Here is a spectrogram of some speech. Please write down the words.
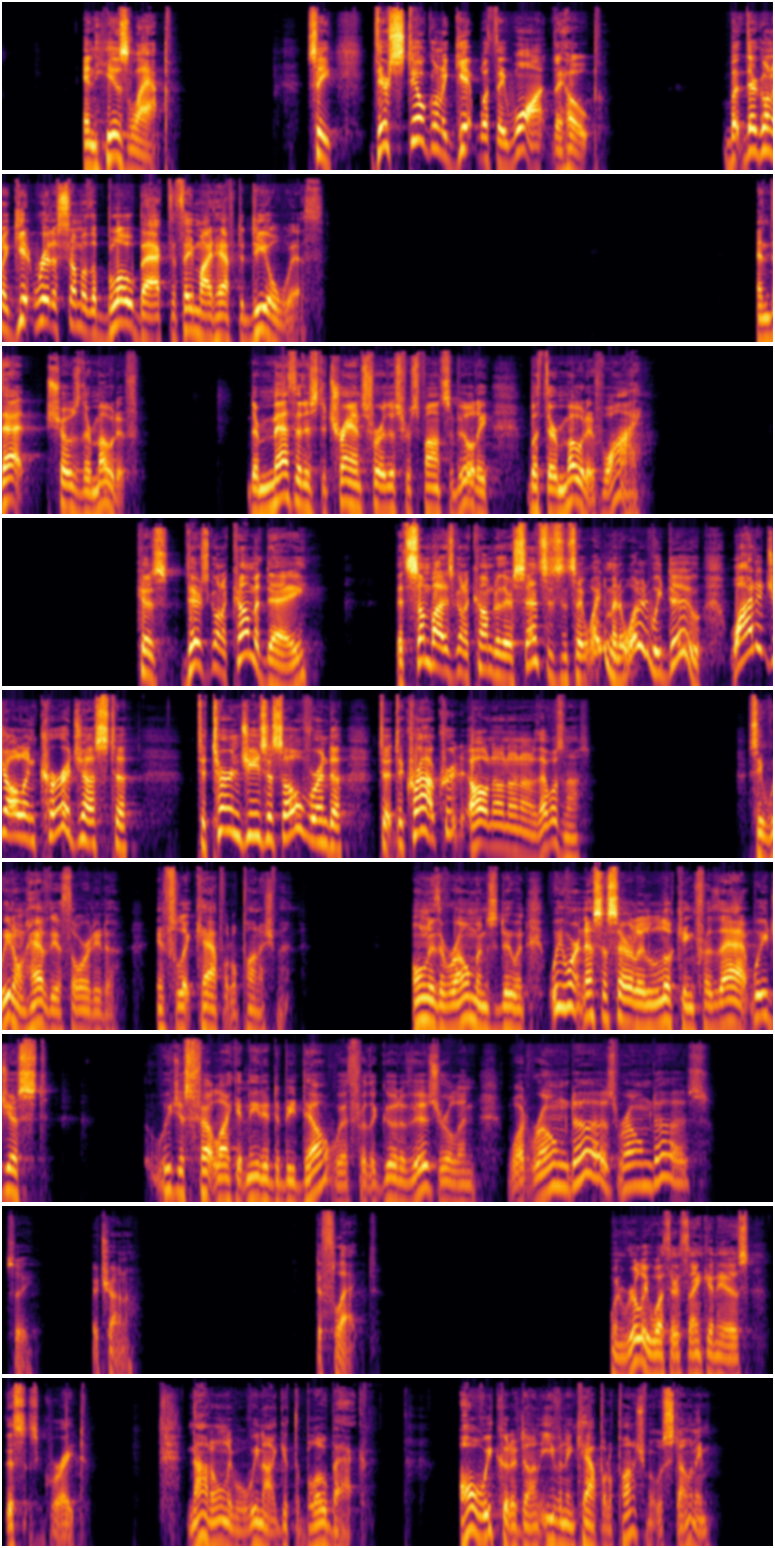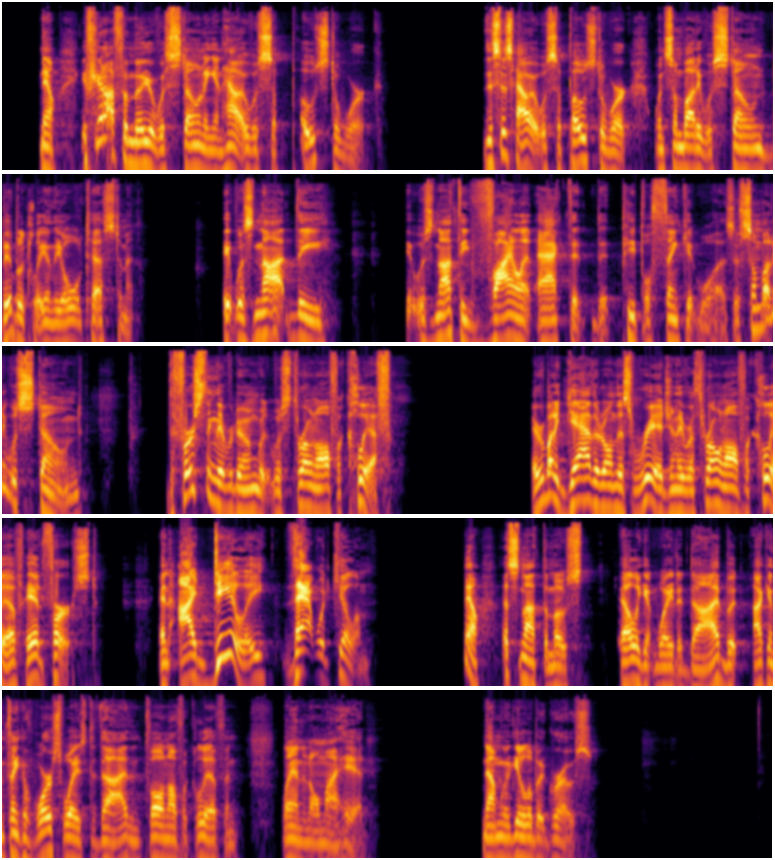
in his lap. See, they're still going to get what they want, they hope, but they're going to get rid of some of the blowback that they might have to deal with. And that shows their motive. Their method is to transfer this responsibility, but their motive, why? Because there's going to come a day that somebody's going to come to their senses and say, wait a minute, what did we do? Why did y'all encourage us to, to turn Jesus over and to, to, to cry out? Oh, no, no, no, that wasn't us. See, we don't have the authority to inflict capital punishment. Only the Romans do. And we weren't necessarily looking for that. We just we just felt like it needed to be dealt with for the good of Israel. And what Rome does, Rome does. See, they're trying to deflect. When really what they're thinking is, this is great. Not only will we not get the blowback, all we could have done, even in capital punishment, was stone him. Now, if you're not familiar with stoning and how it was supposed to work, this is how it was supposed to work when somebody was stoned biblically in the Old Testament. It was not the it was not the violent act that, that people think it was. If somebody was stoned, the first thing they were doing was thrown off a cliff. Everybody gathered on this ridge and they were thrown off a cliff head first. And ideally, that would kill them. Now, that's not the most elegant way to die, but I can think of worse ways to die than falling off a cliff and landing on my head. Now I'm going to get a little bit gross.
